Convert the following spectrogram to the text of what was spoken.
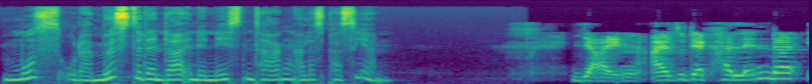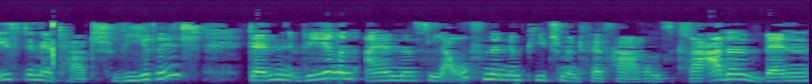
muss oder müsste denn da in den nächsten Tagen alles passieren? Jein. Also der Kalender ist in der Tat schwierig, denn während eines laufenden Impeachment-Verfahrens, gerade wenn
